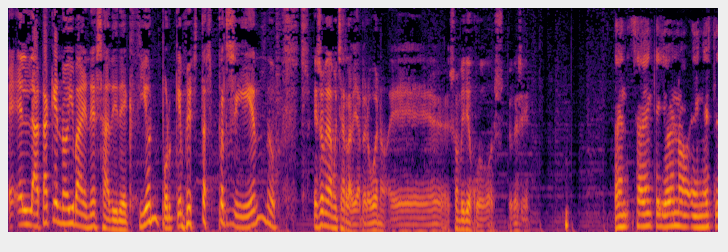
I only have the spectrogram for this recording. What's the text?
el ataque no iba en esa dirección, ¿por qué me estás persiguiendo? Eso me da mucha rabia, pero bueno, eh, son videojuegos, yo qué sé. Saben, que yo en este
